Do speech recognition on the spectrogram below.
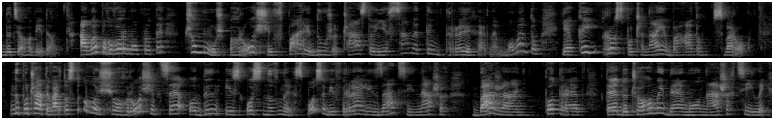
до цього відео. А ми поговоримо про те, чому ж гроші в парі дуже часто є саме тим тригерним моментом, який розпочинає багато сварок. Ну, почати варто з того, що гроші це один із основних способів реалізації наших бажань, потреб, те, до чого ми йдемо, наших цілей.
